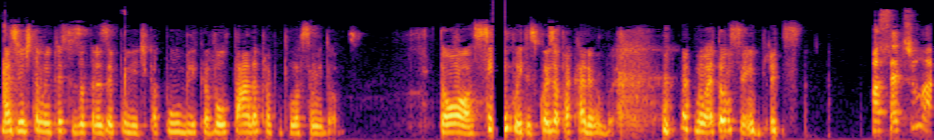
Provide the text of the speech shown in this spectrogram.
Mas a gente também precisa trazer política pública voltada para a população idosa. Então, ó, cinco itens, coisa pra caramba. Não é tão simples. Uma sete lá.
